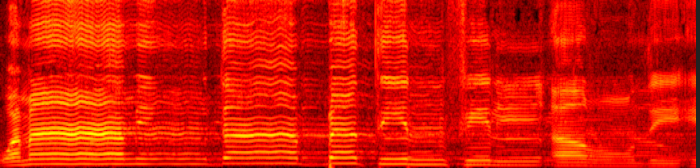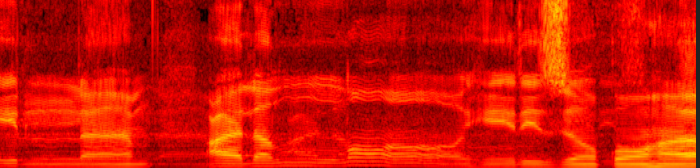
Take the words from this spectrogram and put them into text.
وما من دابة في الأرض إلا على الله رزقها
